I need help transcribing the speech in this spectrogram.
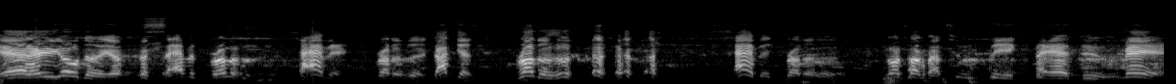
yeah, there you go, the uh, Savage Brotherhood. Savage Brotherhood, not just Brotherhood. Savage Brotherhood. You want to talk about two big bad dudes, man?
